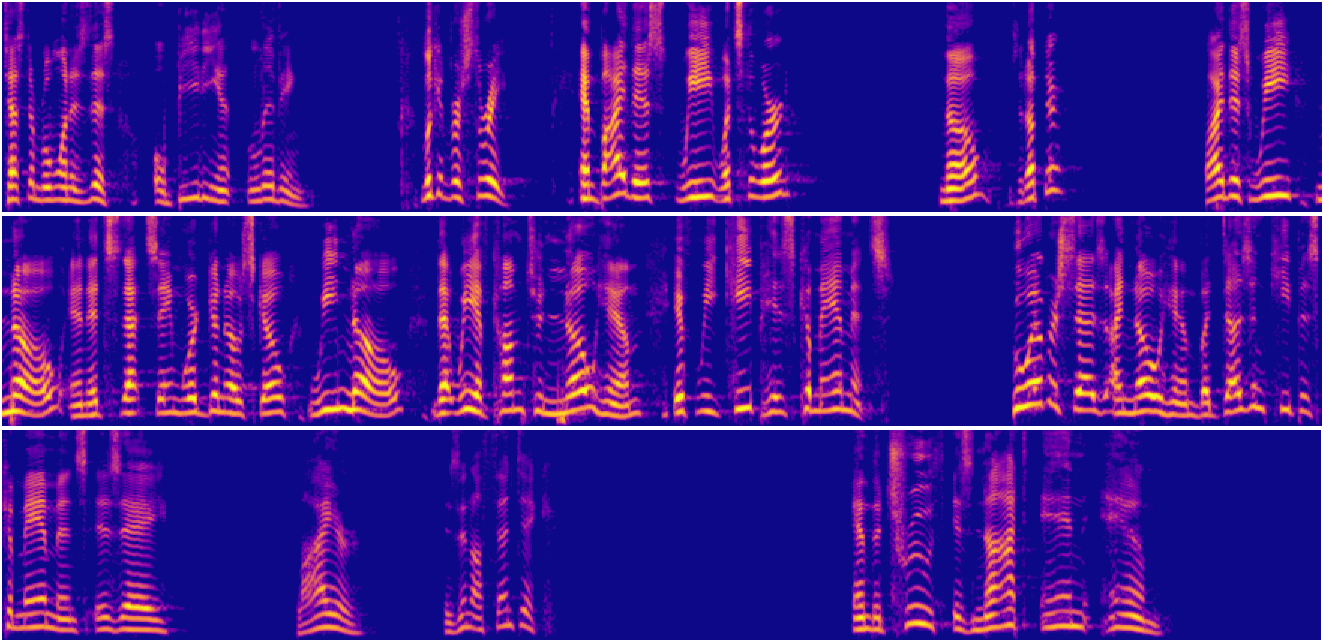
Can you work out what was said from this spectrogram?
Test number one is this obedient living. Look at verse 3. And by this we, what's the word? No. Is it up there? By this we know, and it's that same word gnosko, we know that we have come to know him if we keep his commandments. Whoever says, I know him, but doesn't keep his commandments is a liar, is inauthentic. And the truth is not in him.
